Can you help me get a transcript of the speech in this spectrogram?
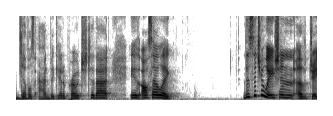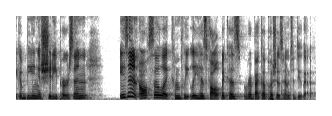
devil's advocate approach to that is also like the situation of Jacob being a shitty person isn't also like completely his fault because Rebecca pushes him to do that.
